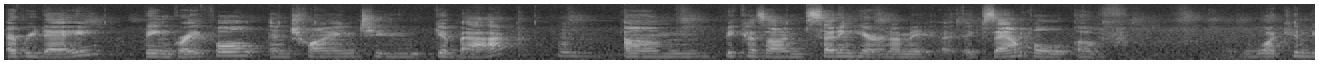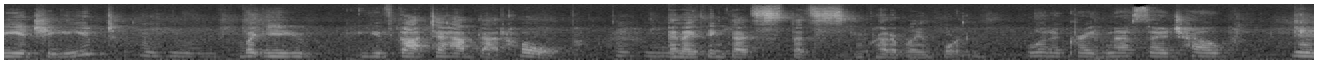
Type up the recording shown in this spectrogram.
every day being grateful and trying to give back hmm. um, because I'm sitting here and I'm an example of what can be achieved. Mm-hmm. But you you've got to have that hope, and I think that's that's incredibly important. What a great message, Hope. Hmm.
